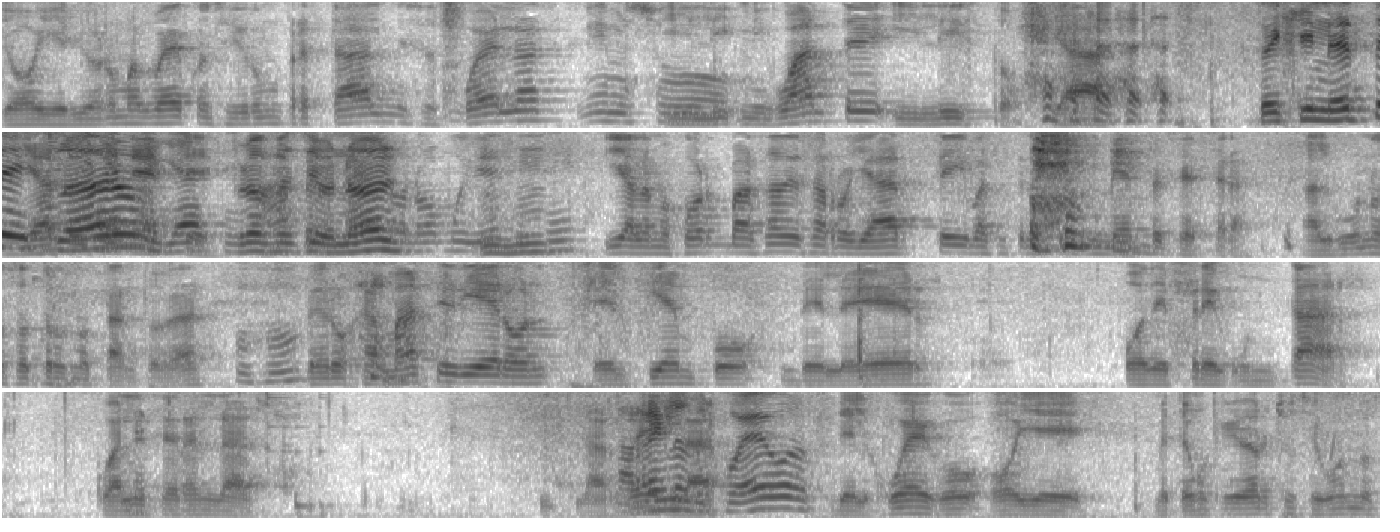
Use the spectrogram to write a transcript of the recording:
Yo, oye, yo nomás voy a conseguir un pretal, mis espuelas Y me su- y li- mi guante y listo. Ya. Soy jinete, Ya soy claro. jinete. Ya, sí. Profesional. Ah, perfecto, ¿no? Muy bien. Sí, sí. Y a lo mejor vas a desarrollarte y vas a tener crecimiento, etcétera. Algunos otros no tanto, ¿verdad? Pero jamás se dieron el tiempo de leer o de preguntar cuáles eran las las Las reglas del juego. del juego. Oye, me tengo que quedar ocho segundos.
